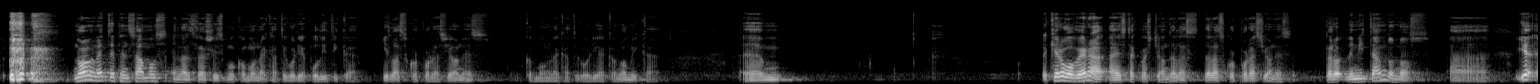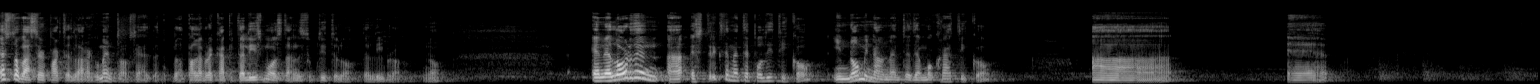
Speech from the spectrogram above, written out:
normalmente pensamos en el fascismo como una categoría política y las corporaciones como una categoría económica. Em, Quiero volver a, a esta cuestión de las, de las corporaciones, pero limitándonos a... Y esto va a ser parte del argumento, o sea, la, la palabra capitalismo está en el subtítulo del libro, ¿no? En el orden ah, estrictamente político y nominalmente democrático, ah, eh,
